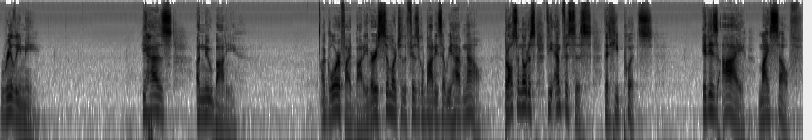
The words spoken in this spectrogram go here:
really me. He has a new body, a glorified body, very similar to the physical bodies that we have now. But also notice the emphasis that he puts. It is I, myself.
